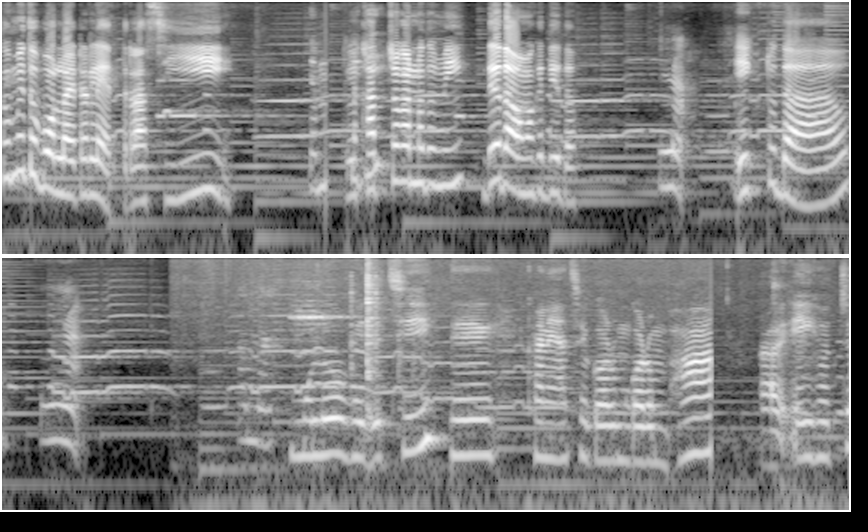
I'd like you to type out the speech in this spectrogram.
তুমি তো বললা এটা লেত্রাসি খাচ্ছ কেন তুমি? দিয়ে দাও আমাকে দিয়ে দাও। একটু দাও। মূলো ভেজেছি। এখানে আছে গরম গরম ভাত। আর এই হচ্ছে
